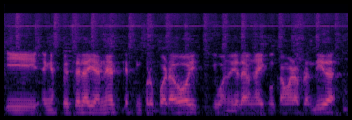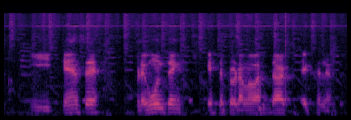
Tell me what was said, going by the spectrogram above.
y en especial a Janet que se incorpora hoy. Y bueno, ya la ven ahí con cámara prendida. Y quédense, pregunten, este programa va a estar excelente.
